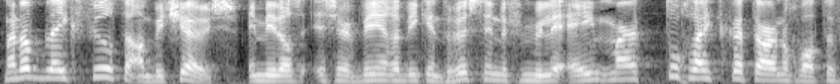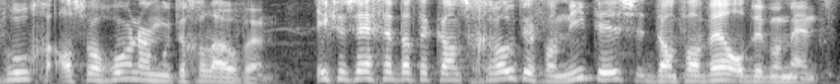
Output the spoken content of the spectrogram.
maar dat bleek veel te ambitieus. Inmiddels is er weer een weekend rust in de Formule 1, maar toch lijkt Qatar nog wat te vroeg als we Horner moeten geloven. Ik zou zeggen dat de kans groter van niet is dan van wel op dit moment.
